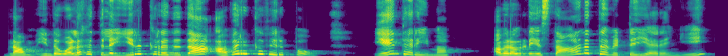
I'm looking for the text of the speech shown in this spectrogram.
நாம் இந்த உலகத்துல இருக்கிறது தான் அவருக்கு விருப்பம். ஏன் தெரியுமா? அவர் அவருடைய ஸ்தானத்தை விட்டு இறங்கி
